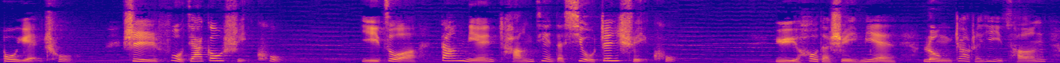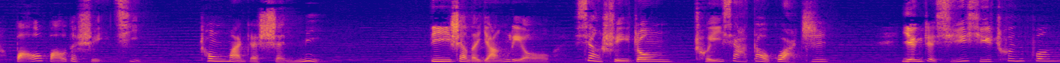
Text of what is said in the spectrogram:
不远处是傅家沟水库，一座当年常见的袖珍水库。雨后的水面笼罩着一层薄薄的水汽，充满着神秘。堤上的杨柳向水中垂下倒挂枝，迎着徐徐春风，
